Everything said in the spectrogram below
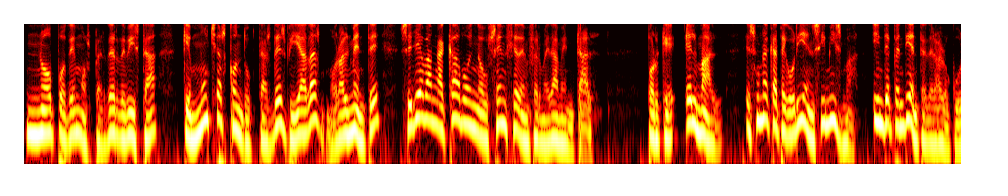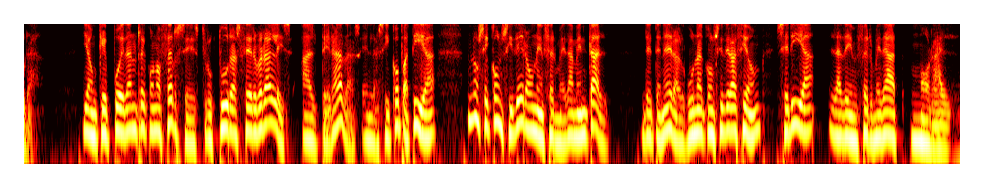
No podemos perder de vista que muchas conductas desviadas moralmente se llevan a cabo en ausencia de enfermedad mental. Porque el mal es una categoría en sí misma, independiente de la locura. Y aunque puedan reconocerse estructuras cerebrales alteradas en la psicopatía, no se considera una enfermedad mental, de tener alguna consideración sería la de enfermedad moral.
